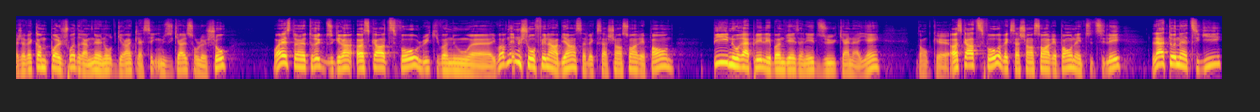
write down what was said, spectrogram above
j'avais comme pas le choix de ramener un autre grand classique musical sur le show. Ouais, c'est un truc du grand Oscar Tifo, lui qui va nous. Euh, il va venir nous chauffer l'ambiance avec sa chanson à répondre, puis nous rappeler les bonnes vieilles années du Canadien. Donc, euh, Oscar Tifo avec sa chanson à répondre intitulée La Tonatigui.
